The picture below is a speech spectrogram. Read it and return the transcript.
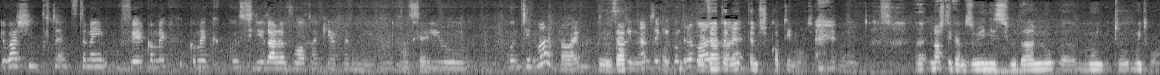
Eu acho importante também ver como é que, como é que conseguiu dar a volta aqui à pandemia, como é que conseguiu okay continuar, não é? Exato. Continuamos aqui com trabalho. É? Exatamente, é? temos que continuar. uh, nós tivemos um início de ano uh, muito, muito bom.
